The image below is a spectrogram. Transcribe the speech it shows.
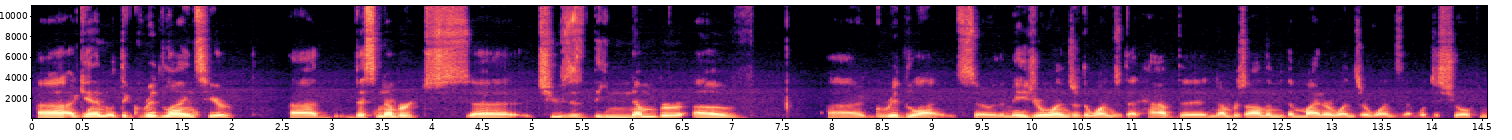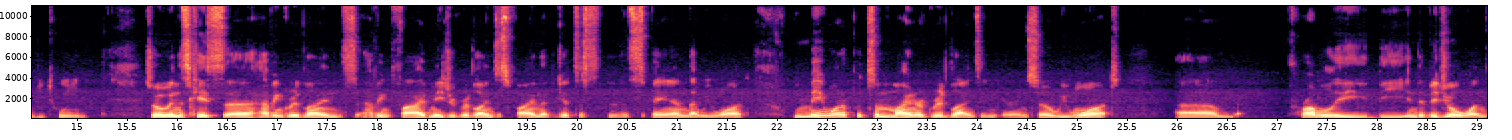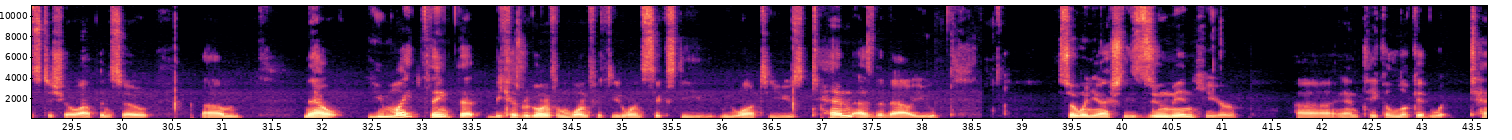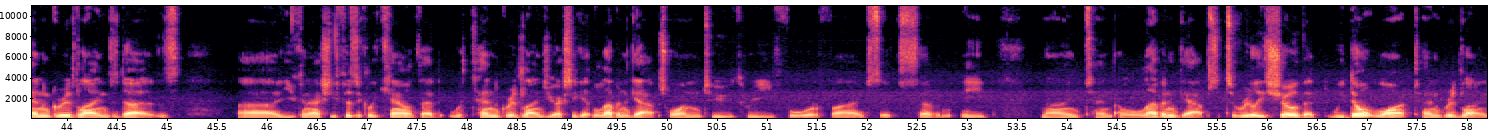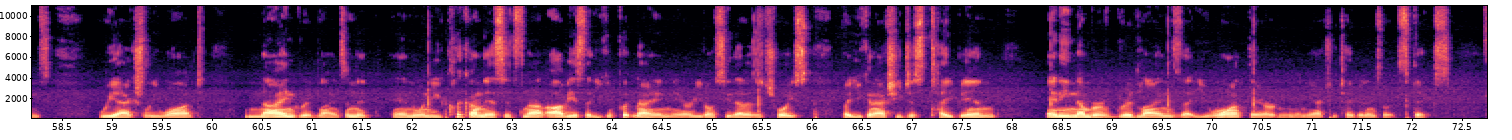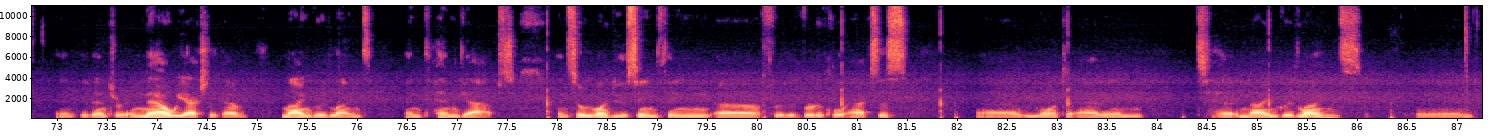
Uh, again, with the grid lines here, uh, this number uh, chooses the number of uh, grid lines. So the major ones are the ones that have the numbers on them. The minor ones are ones that will just show up in between. So in this case, uh, having grid lines, having five major grid lines is fine. That gets us to the span that we want. We may want to put some minor grid lines in here, and so we want um, probably the individual ones to show up. And so um, now you might think that because we're going from 150 to 160, we want to use 10 as the value. So when you actually zoom in here uh, and take a look at what 10 grid lines does, uh, you can actually physically count that with 10 grid lines you actually get 11 gaps. 1 2 3 4 5 6 7 8 9 10 11 gaps. To really show that we don't want 10 grid lines we actually want 9 grid lines. And it and when you click on this it's not obvious that you can put 9 in here. You don't see that as a choice but you can actually just type in any number of grid lines that you want there. Let me actually type it in so it sticks and hit enter. And now we actually have nine grid lines, and 10 gaps. And so we want to do the same thing uh, for the vertical axis. Uh, we want to add in nine grid lines, and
